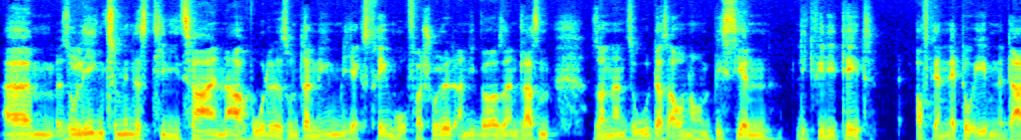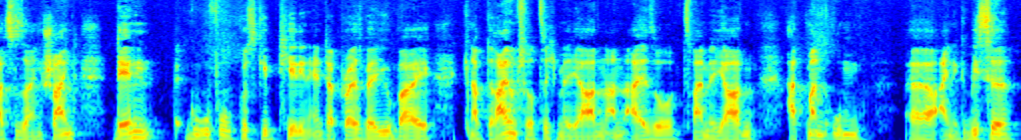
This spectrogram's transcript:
ähm, so legen zumindest hier die Zahlen nach, wurde das Unternehmen nicht extrem hoch verschuldet an die Börse entlassen, sondern so gut, dass auch noch ein bisschen Liquidität auf der Nettoebene da zu sein scheint. Denn Guru Focus gibt hier den Enterprise Value bei knapp 43 Milliarden an, also zwei Milliarden hat man, um äh, eine gewisse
